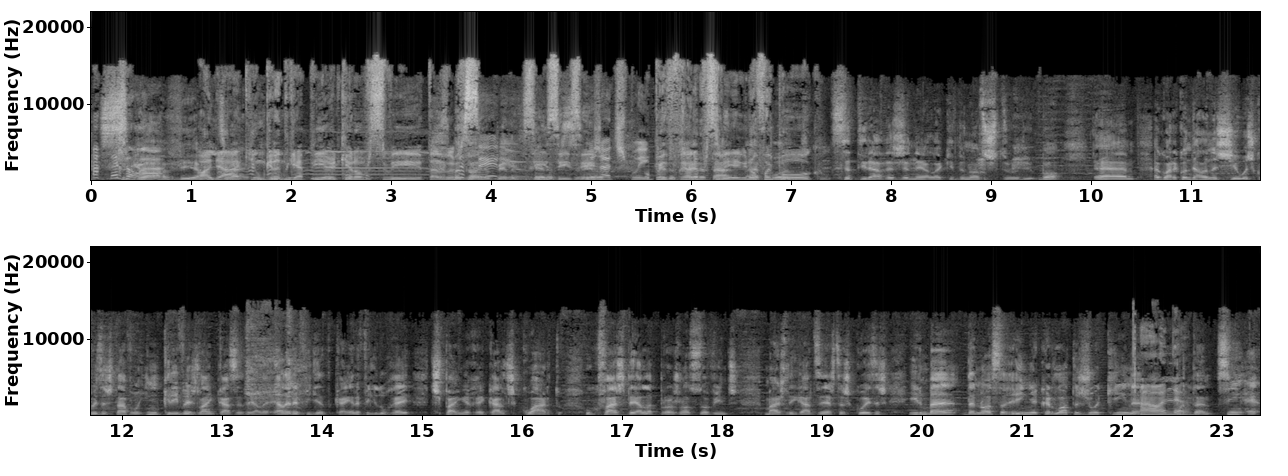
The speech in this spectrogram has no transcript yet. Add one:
lá. Segóvia. Olha, há aqui um grande gap year que eu não percebi. Estás a Mas olha, perceber? o Pedro? Ferreira Sim, sim, sim. percebeu. Eu já te explico. O Pedro Ferreira percebeu e não foi pouco. Se atirar da janela aqui do nosso estúdio. Bom, ahm, agora, quando ela nasceu, as coisas estavam incríveis lá em casa dela. Ela era filha de quem? Era filha do rei de Espanha, rei Carlos IV. O que faz dela, para os nossos ouvintes mais ligados a estas coisas, irmã da nossa rainha Carlota Joaquina. Ah, olha. Portanto, sim, é.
